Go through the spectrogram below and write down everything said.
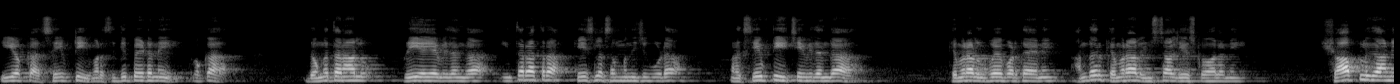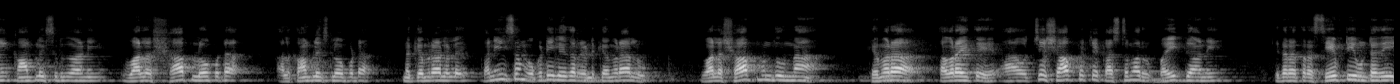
ఈ యొక్క సేఫ్టీ మన సిద్దిపేటని ఒక దొంగతనాలు ఫ్రీ అయ్యే విధంగా ఇతరత్ర కేసులకు సంబంధించి కూడా మనకు సేఫ్టీ ఇచ్చే విధంగా కెమెరాలు ఉపయోగపడతాయని అందరూ కెమెరాలు ఇన్స్టాల్ చేసుకోవాలని షాపులు కానీ కాంప్లెక్స్లు కానీ వాళ్ళ షాప్ లోపట వాళ్ళ కాంప్లెక్స్ లోపట ఉన్న కెమెరాలలో కనీసం ఒకటి లేదా రెండు కెమెరాలు వాళ్ళ షాప్ ముందు ఉన్న కెమెరా కవర్ అయితే ఆ వచ్చే షాప్కి వచ్చే కస్టమర్ బైక్ కానీ ఇతరత్ర సేఫ్టీ ఉంటుంది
